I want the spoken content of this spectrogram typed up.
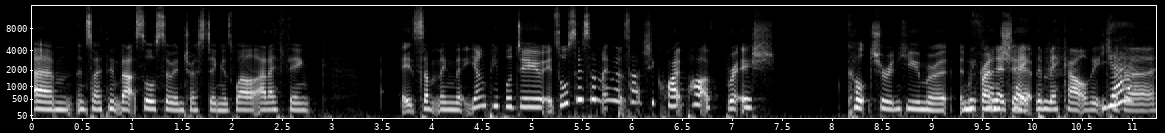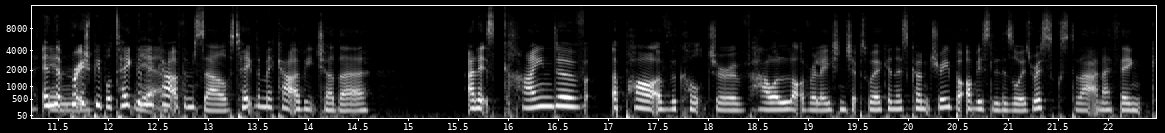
Um, and so I think that's also interesting as well. And I think it's something that young people do. It's also something that's actually quite part of British culture and humour and we kind of friendship. take the mick out of each other. Yeah, other. and that British people take the mick out of themselves, take the mick out of each other. And it's kind of a part of the culture of how a lot of relationships work in this country. But obviously, there's always risks to that. And I think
